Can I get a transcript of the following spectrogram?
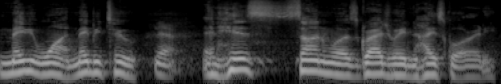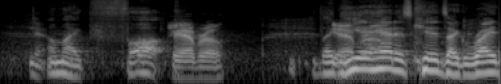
maybe one, maybe two, Yeah, and his son was graduating high school already. Yeah. I'm like, fuck. yeah, bro. Like Yeah, he bro. had his kids like right,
